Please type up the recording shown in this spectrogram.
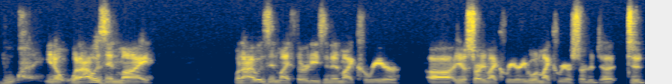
you know, when I was in my when I was in my 30s and in my career, uh, you know, starting my career, even when my career started to to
